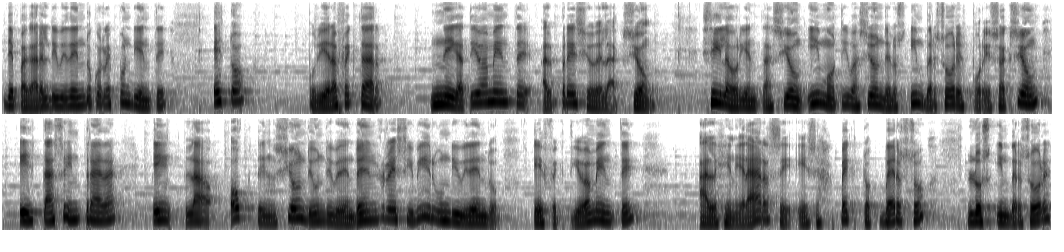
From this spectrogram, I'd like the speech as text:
de pagar el dividendo correspondiente, esto pudiera afectar negativamente al precio de la acción. Si la orientación y motivación de los inversores por esa acción está centrada en la obtención de un dividendo, en recibir un dividendo. Efectivamente, al generarse ese aspecto adverso, los inversores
